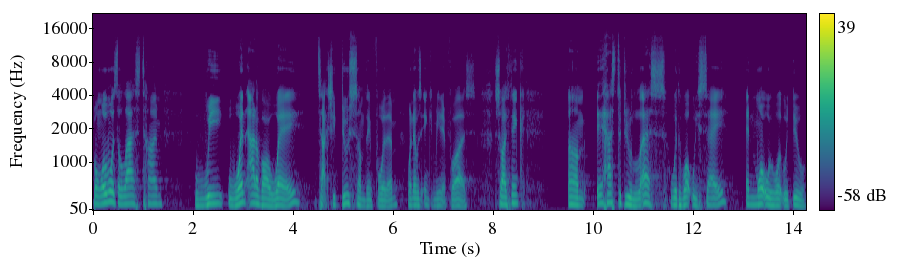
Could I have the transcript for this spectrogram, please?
but when was the last time we went out of our way to actually do something for them when it was inconvenient for us. So I think um, it has to do less with what we say and more with what we do.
